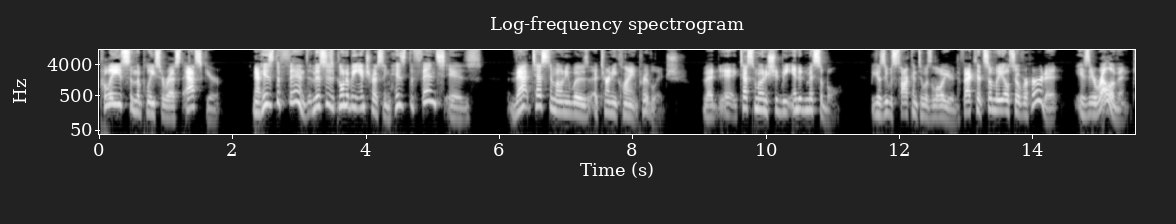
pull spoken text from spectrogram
police, and the police arrest Askir. Now, his defense, and this is going to be interesting, his defense is that testimony was attorney client privilege. That uh, testimony should be inadmissible because he was talking to his lawyer. The fact that somebody else overheard it is irrelevant.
